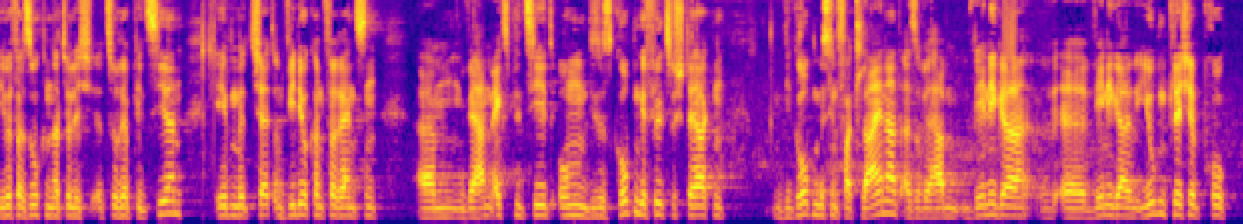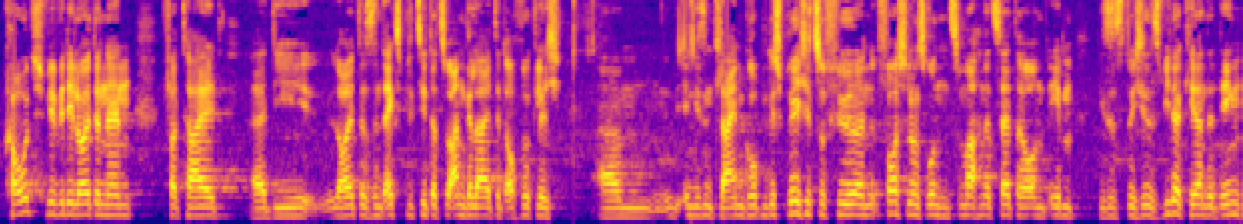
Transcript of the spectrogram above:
die wir versuchen natürlich zu replizieren, eben mit Chat- und Videokonferenzen. Ähm, wir haben explizit, um dieses Gruppengefühl zu stärken, die Gruppe ein bisschen verkleinert. Also wir haben weniger, äh, weniger Jugendliche pro Coach, wie wir die Leute nennen, verteilt. Äh, die Leute sind explizit dazu angeleitet, auch wirklich ähm, in diesen kleinen Gruppen Gespräche zu führen, Vorstellungsrunden zu machen etc. Und eben dieses durch dieses wiederkehrende Ding,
